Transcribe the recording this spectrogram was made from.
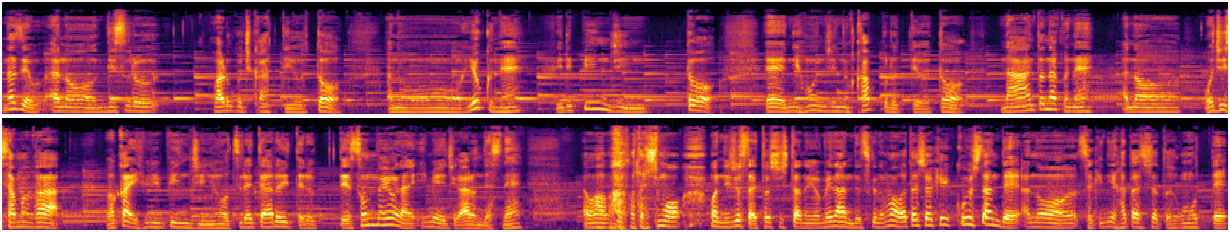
なぜ、あの、ディスる悪口かっていうと、あの、よくね、フィリピン人と、えー、日本人のカップルっていうと、なんとなくね、あの、おじさまが、若いフィリピン人を連れて歩いてるってそんなようなイメージがあるんですね。まあまあ 私も、まあ、20歳年下の嫁なんですけど、まあ私は結婚したんで、あの、責任果たしたと思って、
